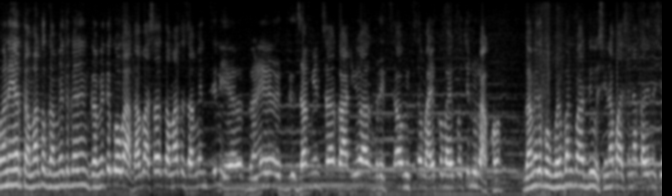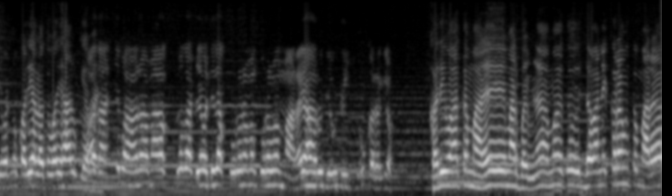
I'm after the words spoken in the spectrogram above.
પણ યાર તમારે તો ગમે તે કરીને ગમે તે કોઈક આગા પાછા તમારે તો જમીન જેટલી ને ઘણી જમીન છે ગાડીઓ રિક્ષાઓ વિક્ષા બાઈકો બાઈકો ચેલું રાખો. ગમે તે કોઈ ભાઈબંધ પાસેથી ઉસીના પાસીના કરીને છેવટનું કરી આલો તો વળી સારું કહેવાય. કોરોનામાં કોરોનામાં મારે સારું જેવું થઈ ગયું કરે કયો? ખરી વાત મારે મારા ભાઈને અમે તો દવા નહીં કરાવું તો મારા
